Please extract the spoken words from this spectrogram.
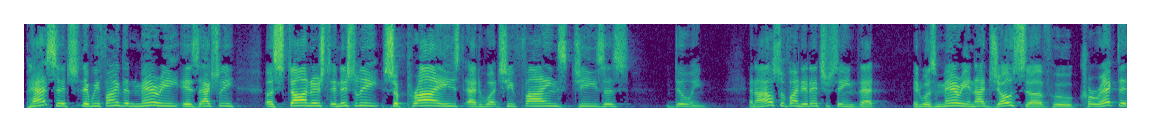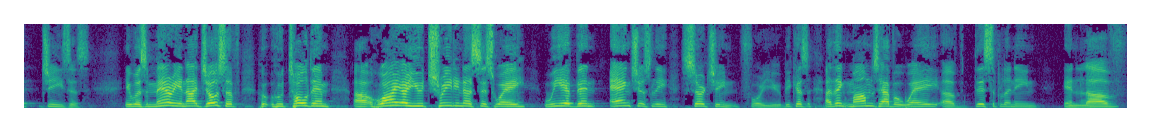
passage, that we find that Mary is actually astonished, initially surprised at what she finds Jesus doing. And I also find it interesting that it was Mary and not Joseph who corrected Jesus. It was Mary and not Joseph who, who told him, uh, Why are you treating us this way? We have been anxiously searching for you. Because I think moms have a way of disciplining in love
